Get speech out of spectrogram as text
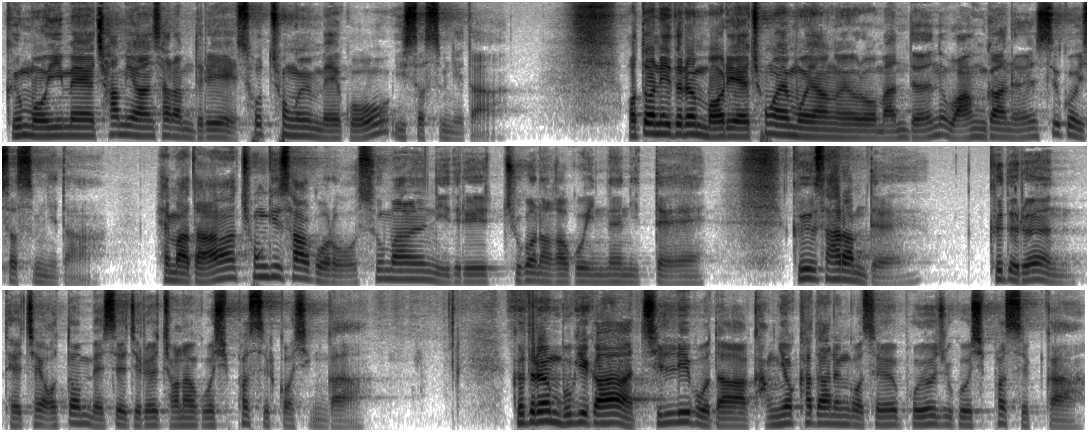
그 모임에 참여한 사람들이 소총을 메고 있었습니다. 어떤 이들은 머리에 총알 모양으로 만든 왕관을 쓰고 있었습니다. 해마다 총기 사고로 수많은 이들이 죽어나가고 있는 이때 그 사람들, 그들은 대체 어떤 메시지를 전하고 싶었을 것인가? 그들은 무기가 진리보다 강력하다는 것을 보여주고 싶었을까?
